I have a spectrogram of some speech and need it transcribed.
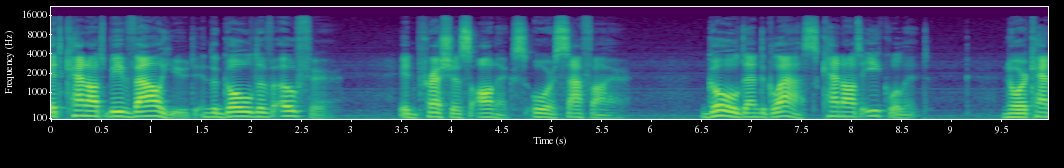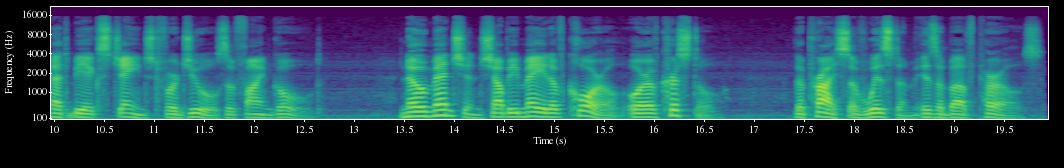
It cannot be valued in the gold of Ophir, in precious onyx or sapphire. Gold and glass cannot equal it, nor can it be exchanged for jewels of fine gold. No mention shall be made of coral or of crystal. The price of wisdom is above pearls.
